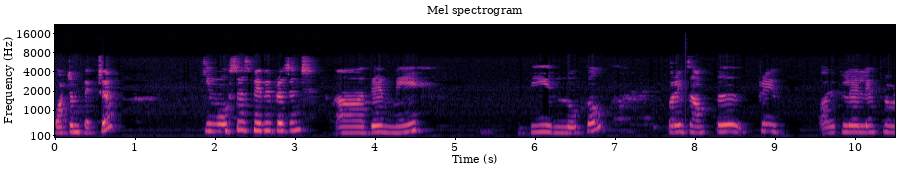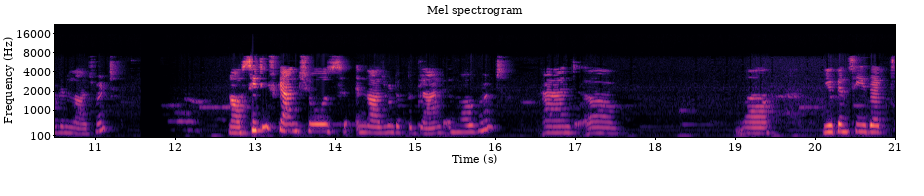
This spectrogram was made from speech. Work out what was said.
bottom picture. Chemosis may be present. Uh, there may be local, for example, pre-auricular lymph node enlargement. Now, CT scan shows enlargement of the gland involvement and uh, uh, you can see that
